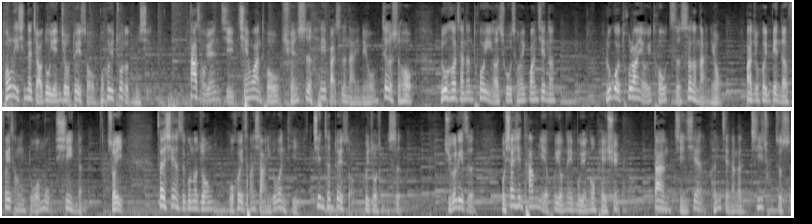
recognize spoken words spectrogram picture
同理心的角度研究对手不会做的东西。大草原几千万头全是黑白色的奶牛，这个时候如何才能脱颖而出成为关键呢？如果突然有一头紫色的奶牛，那就会变得非常夺目、吸引人。所以，在现实工作中，我会常想一个问题：竞争对手会做什么事？举个例子。我相信他们也会有内部员工培训，但仅限很简单的基础知识。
